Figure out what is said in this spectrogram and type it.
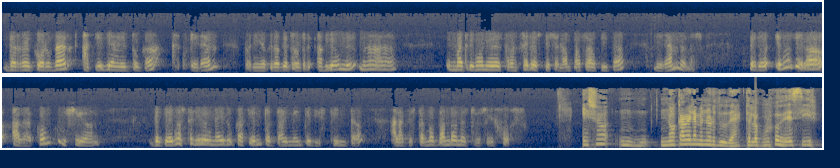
de recordar aquella época eran, porque yo creo que todos- había un, una- un matrimonio de extranjeros que se lo han pasado pipa mirándonos. Pero hemos llegado a la conclusión de que hemos tenido una educación totalmente distinta a la que estamos dando a nuestros hijos. Eso mm, no cabe la menor duda, te lo puedo decir.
